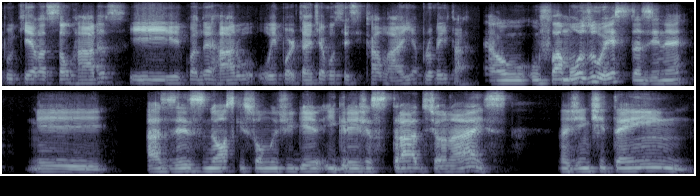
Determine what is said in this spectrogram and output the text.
porque elas são raras e quando é raro, o importante é você se calar e aproveitar. É o, o famoso êxtase, né? E às vezes nós que somos de igrejas tradicionais, a gente tem,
